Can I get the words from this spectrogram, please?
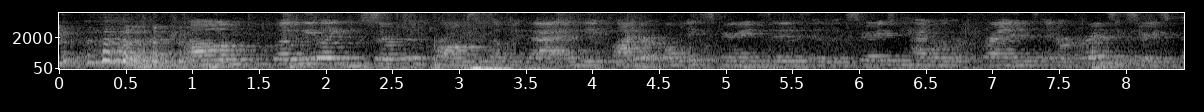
everyone. Um, but we like served the prompts and stuff like that, and we applied our own experiences and the experience we had with our friends and our friends' experience with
